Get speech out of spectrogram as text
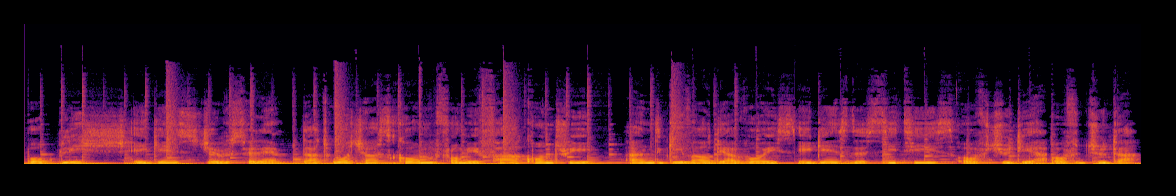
publish against Jerusalem that watchers come from a far country and give out their voice against the cities of Judea of Judah.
